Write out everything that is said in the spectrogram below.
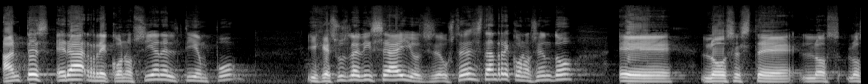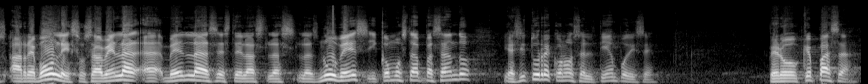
Antes era, reconocían el tiempo y Jesús le dice a ellos, dice, ustedes están reconociendo eh, los, este, los, los arreboles, o sea, ven, la- ah, ven las, este, las, las- las nubes y cómo está pasando y así tú reconoces el tiempo, dice. Pero ¿qué pasa?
